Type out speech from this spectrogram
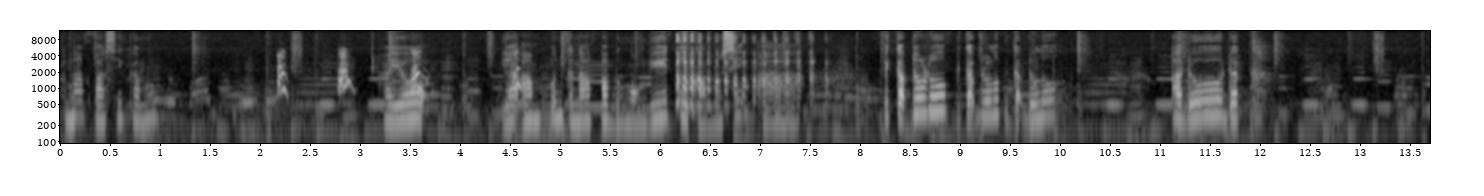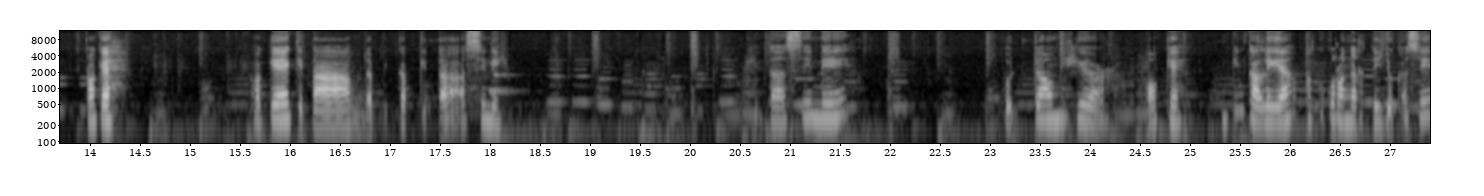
Kenapa sih kamu? Ayo. Ya ampun, kenapa bengong gitu kamu sih? Ah. Pick up dulu, pick up dulu, pick up dulu. Aduh, duck. Oke. Oke, kita udah pick up kita sini. Kita sini. Put down here. Oke. Mungkin kali ya, aku kurang ngerti juga sih.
